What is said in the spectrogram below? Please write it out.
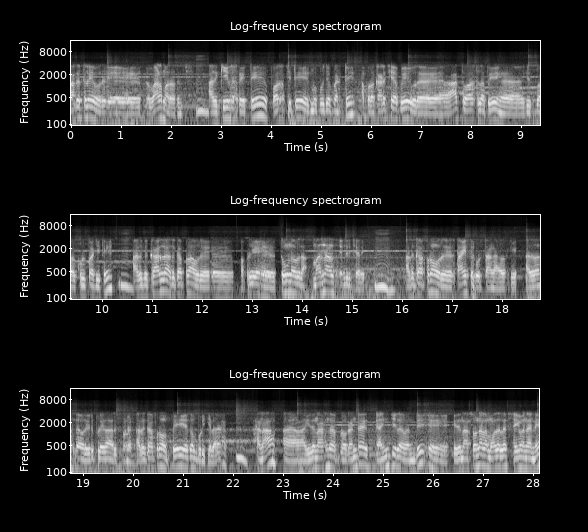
பக்கத்துல ஒரு வாழை மரம் இருந்துச்சு. அது கீழே போயிட்டு புதைச்சிட்டு என்னமோ பூஜை பண்ணிட்டு அப்புறம் கடைசியா போய் ஒரு ஆத்து வாரத்துல போய் எங்க இது ப- குளிப்பாட்டிட்டு அதுக்கு காலைல அதுக்கப்புறம் அவரு அப்படியே தூங்கினவர் தான் மறுநாள் எந்திரிச்சாரு. ம். அதுக்கப்புறம் ஒரு தாயத்தை கொடுத்தாங்க அவருக்கு. அது வந்து அவர் இடுப்புலயே தான் இருக்கணும் அதுக்கப்புறம் பேய் எதுவும் பிடிக்கல. ஆனா இது நடந்த அப்புறம் ரெண்டாயிரத்தி அஞ்சுல வந்து இது நான் சொன்னல முதல்ல செய்வேனே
